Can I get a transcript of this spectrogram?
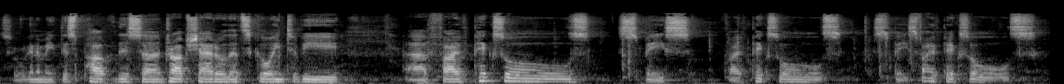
So we're going to make this pop this uh, drop shadow that's going to be uh, five pixels space five pixels space five pixels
